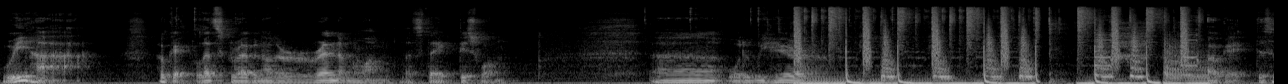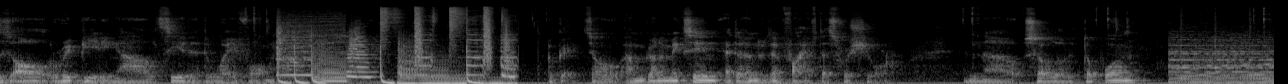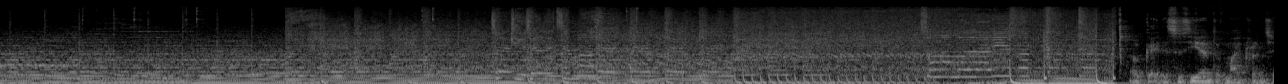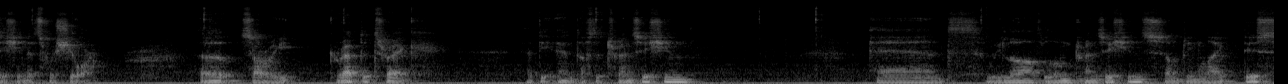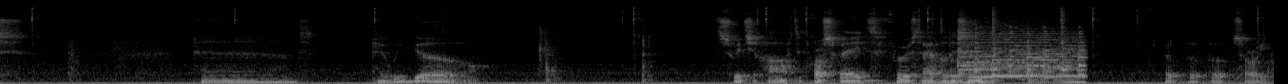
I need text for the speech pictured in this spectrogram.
Weeha! Okay, let's grab another random one. Let's take this one. Uh, what do we hear? Okay, this is all repeating. I'll see it at the waveform. Okay, so I'm gonna mix in at 105, that's for sure. And now solo the top one. This is the end of my transition, that's for sure. Uh, sorry, grab the track at the end of the transition. And we love long transitions, something like this. And here we go. Switch off the crossfade. First have a listen. Oh, oh, oh, sorry.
